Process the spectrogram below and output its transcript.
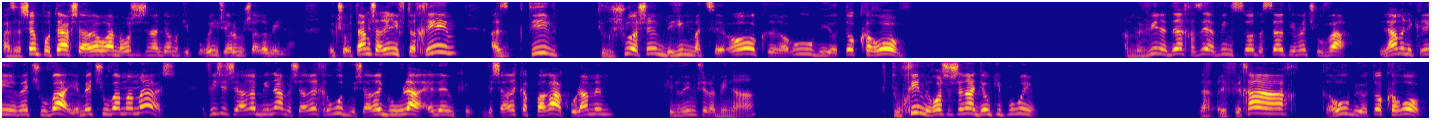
אז השם פותח שערי הוראה מראש השנה עד יום הכיפורים, שיהיו לנו שערי בינה. וכשאותם שערים נפתחים, אז כתיב, תרשו השם בהימצאו, קראו בהיותו קרוב. המבין הדרך הזה יבין סוד עשרת ימי תשובה. למה נקראים ימי תשובה? ימי תשובה ממש. לפי ששערי בינה ושערי חירות ושערי גאולה, אלה הם, ושערי כפרה, כולם הם כינויים של הבינה, פתוחים מראש השנה עד יום כיפורים. לפיכך, קראו בהיותו קרוב,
